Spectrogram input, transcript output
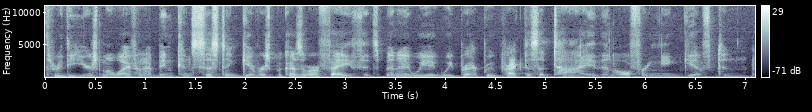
through the years, my wife and I have been consistent givers because of our faith. It's been a we we, pra- we practice a tithe and offering and gift, and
